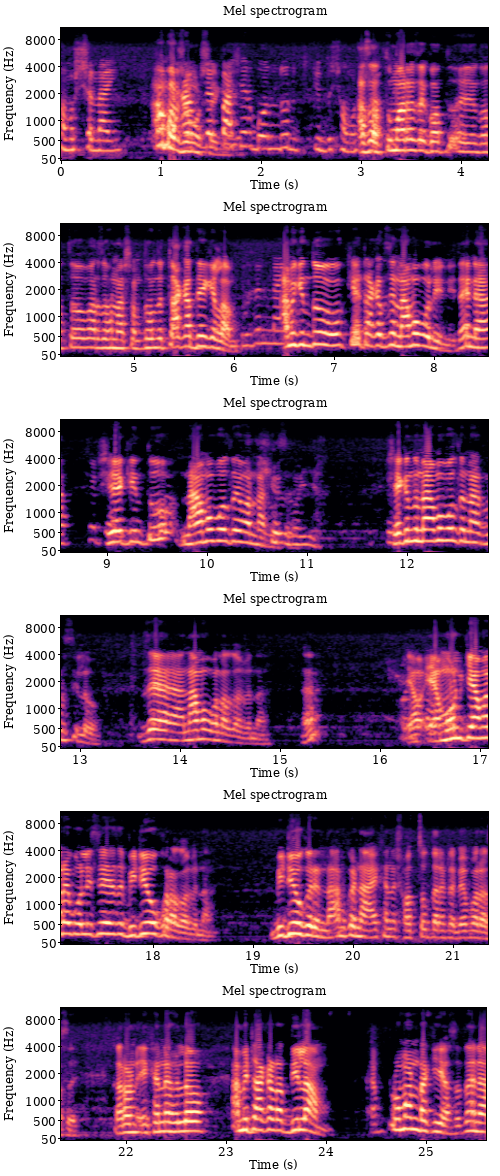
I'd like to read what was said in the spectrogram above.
সমস্যা নাই। আমার সমস্যা পাশের বন্ধুর কিন্তু সমস্যা। আচ্ছা। তোমার যে গত গতবার যখন আসলাম তখন টাকা দিয়ে গেলাম আমি কিন্তু কে টাকা দিচ্ছে নামও বলিনি তাই না? সে কিন্তু নামও বলতে আমার না সে কিন্তু নামও বলতে না করছিল যে নামও বলা যাবে না হ্যাঁ? এমন কি আমারে বলেছে যে ভিডিও করা যাবে না? ভিডিও করেন না আমি কই না এখানে স্বচ্ছতার একটা ব্যাপার আছে। কারণ এখানে হলো আমি টাকাটা দিলাম প্রমাণটা কি আছে তাই না?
